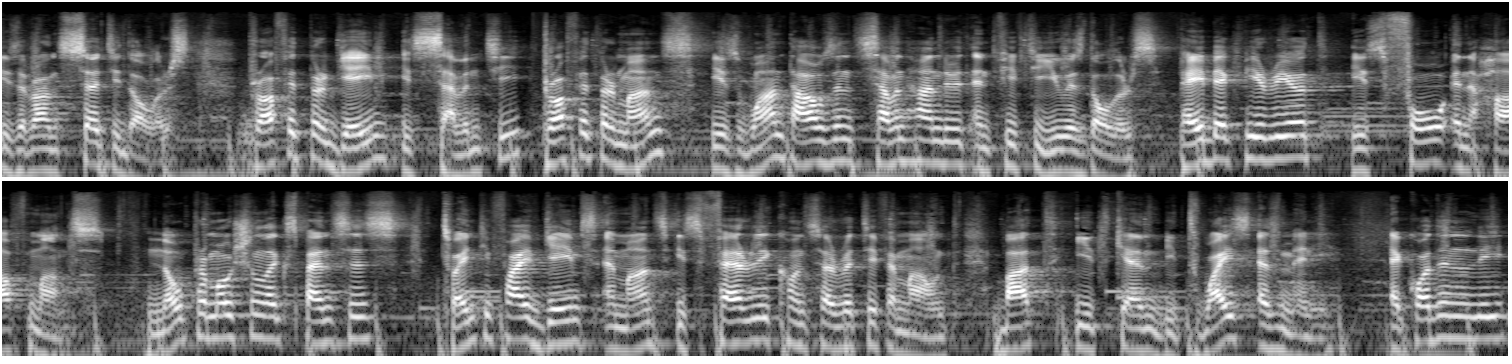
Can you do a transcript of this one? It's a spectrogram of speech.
is around 30 dollars. Profit per game is 70. Profit per month is 1,750 US dollars. Payback period is four and a half months. No promotional expenses, 25 games a month is fairly conservative amount, but it can be twice as many. Accordingly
